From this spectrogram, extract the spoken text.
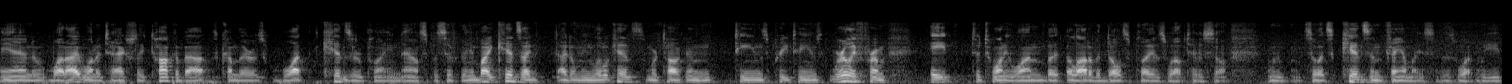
And what I wanted to actually talk about, come there, is what kids are playing now specifically. And by kids, I, I don't mean little kids. We're talking teens, preteens, really from 8 to 21, but a lot of adults play as well too. So, so it's kids and families is what we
